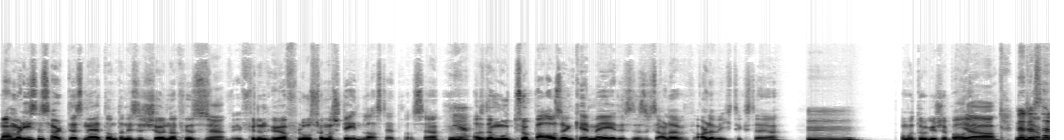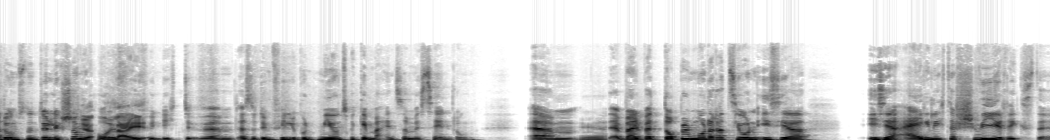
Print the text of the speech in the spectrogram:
Manchmal ist es halt das nicht und dann ist es schöner fürs, Ja. für den Hörfluss, wenn man stehen lässt etwas. Ja? Ja. Also der Mut zur Pause in eh, das ist das Aller, Allerwichtigste. Ja? Mhm. Dramaturgische Pause. Ja, Na, das ja, hat uns natürlich schon Ja, geholfen, finde ich. Ähm, Also dem Philipp und mir unsere gemeinsame Sendung. Ähm, Weil bei Doppelmoderation ist ja, ist ja eigentlich das Schwierigste.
